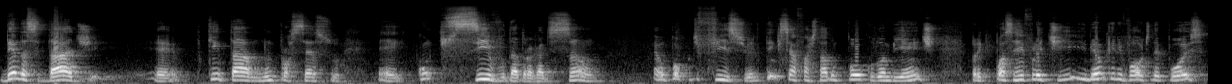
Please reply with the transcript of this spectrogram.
Dentro da cidade, é, quem está num processo é, compulsivo da drogadição é um pouco difícil. Ele tem que se afastar um pouco do ambiente para que possa refletir, e mesmo que ele volte depois,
